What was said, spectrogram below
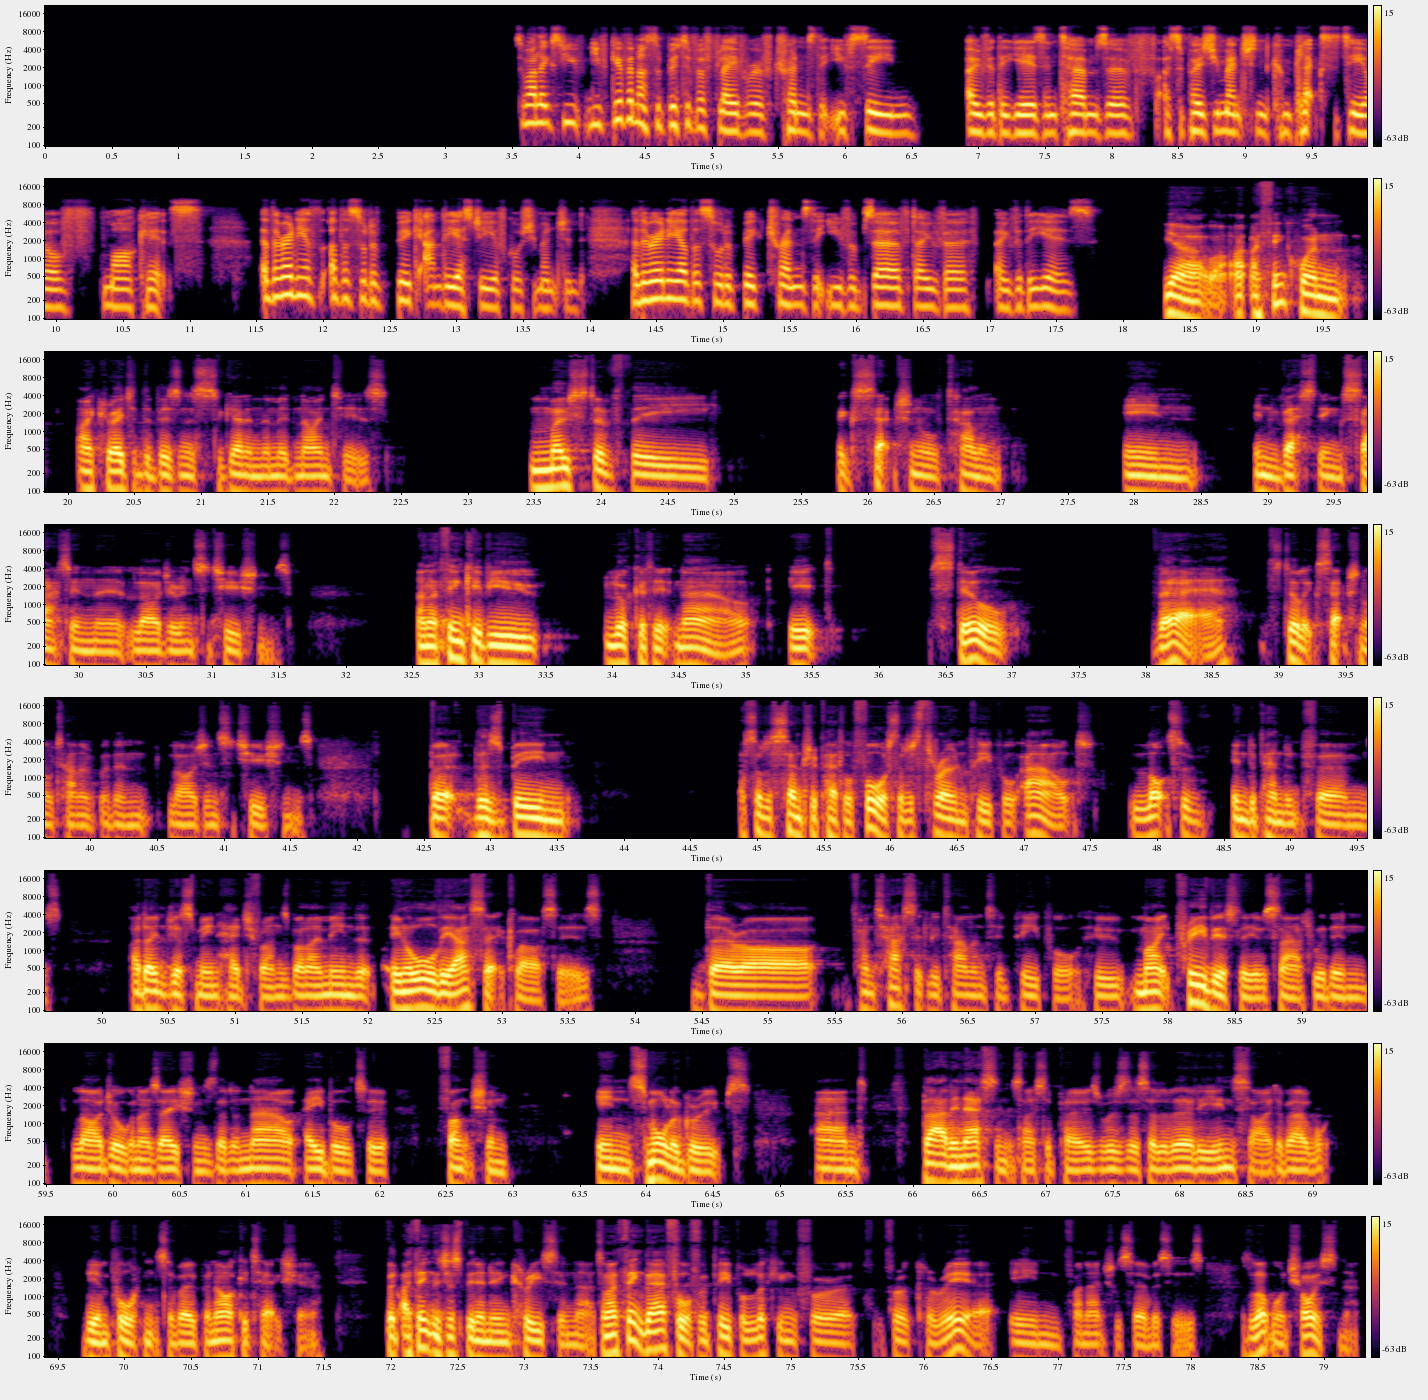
So, Alex, you've, you've given us a bit of a flavour of trends that you've seen over the years in terms of, I suppose you mentioned complexity of markets. Are there any other sort of big and ESG, of course, you mentioned? Are there any other sort of big trends that you've observed over over the years? Yeah, I think when I created the business again in the mid '90s, most of the exceptional talent in investing sat in the larger institutions. And I think if you look at it now, it still there, still exceptional talent within large institutions. But there's been a sort of centripetal force that has thrown people out. Lots of independent firms. I don't just mean hedge funds, but I mean that in all the asset classes, there are fantastically talented people who might previously have sat within large organizations that are now able to function in smaller groups. And that, in essence, I suppose, was the sort of early insight about the importance of open architecture. But I think there's just been an increase in that, and I think therefore for people looking for a for a career in financial services, there's a lot more choice now.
